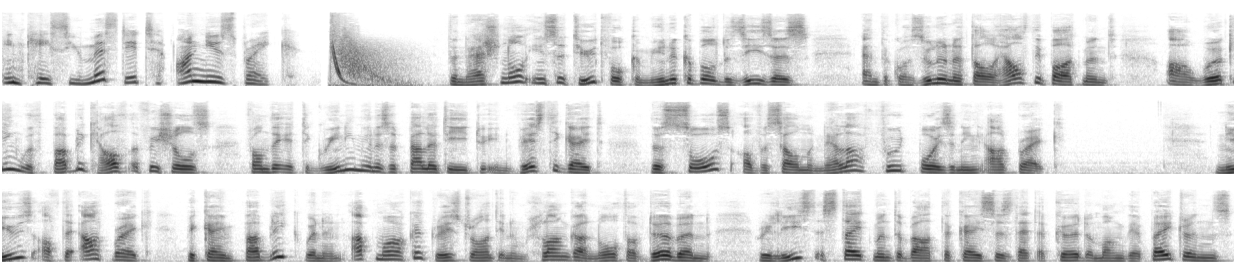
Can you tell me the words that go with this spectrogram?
in case you missed it on Newsbreak. The National Institute for Communicable Diseases and the KwaZulu-Natal Health Department are working with public health officials from the eThekwini municipality to investigate the source of a salmonella food poisoning outbreak. News of the outbreak became public when an upmarket restaurant in Umhlanga, north of Durban, released a statement about the cases that occurred among their patrons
